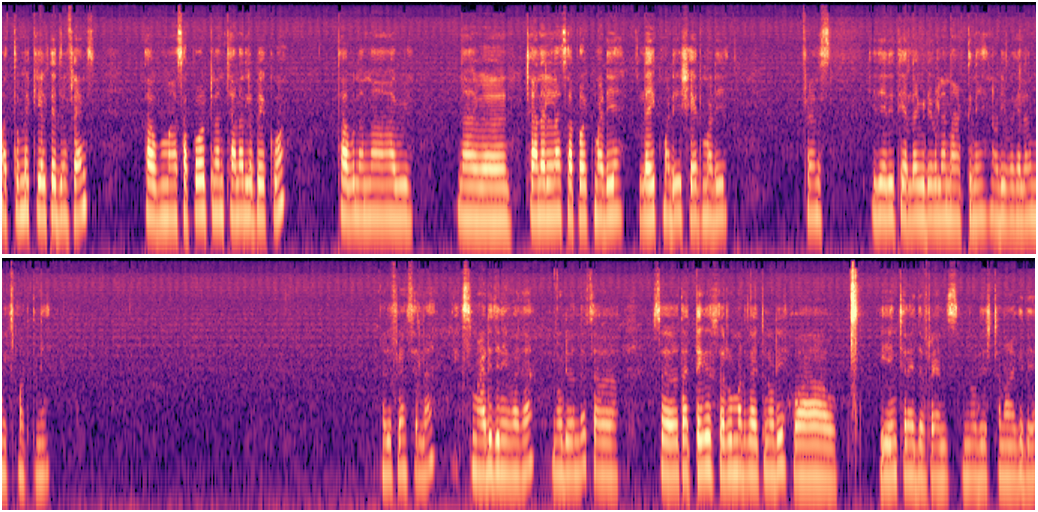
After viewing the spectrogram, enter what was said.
ಮತ್ತೊಮ್ಮೆ ಕೇಳ್ತಾ ಇದ್ದೀನಿ ಫ್ರೆಂಡ್ಸ್ ತಮ್ಮ ಸಪೋರ್ಟ್ ನನ್ನ ಚಾನಲ್ ಬೇಕು. ತಾವು ನನ್ನ ಚಾನಲ್ನ ಸಪೋರ್ಟ್ ಮಾಡಿ ಲೈಕ್ ಮಾಡಿ ಶೇರ್ ಮಾಡಿ. ಫ್ರೆಂಡ್ಸ್ ಇದೇ ರೀತಿ ಎಲ್ಲ ವೀಡಿಯೋಗಳನ್ನ ಹಾಕ್ತೀನಿ. ನೋಡಿ ಇವಾಗೆಲ್ಲ ಮಿಕ್ಸ್ ಮಾಡ್ತೀನಿ. ನೋಡಿ ಫ್ರೆಂಡ್ಸ್ ಎಲ್ಲ ಮಿಕ್ಸ್ ಮಾಡಿದ್ದೀನಿ ಇವಾಗ. ನೋಡಿ, ಒಂದು ಸ ತಟ್ಟೆಗೆ ಸರ್ವ್ ಮಾಡಿದಾಯ್ತು ನೋಡಿ. ವಾವ್! ಏನು ಚೆನ್ನಾಗಿದೆ ಫ್ರೆಂಡ್ಸ್ ನೋಡಿ, ಎಷ್ಟು ಚೆನ್ನಾಗಿದೆ.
